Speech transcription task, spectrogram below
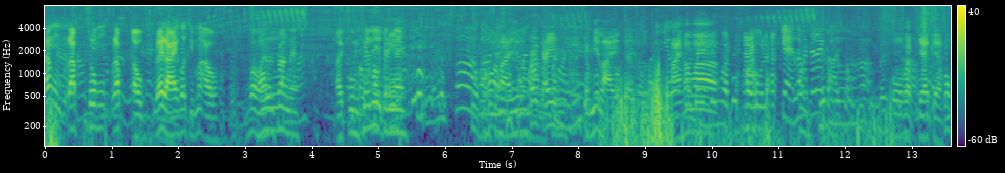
ทั้งรับส่งรับเอาหลายๆเขาสิมาเอาบอกให้ท่านฟังเนี่ยไอ้กลุ่มเชอรี่เป็นไง หลายอยู่ใกลๆก็มีหลายแต่หมายเขามว่าแก่แล้วมันจะได้กิโลก็โคแบบแกจะต้อง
